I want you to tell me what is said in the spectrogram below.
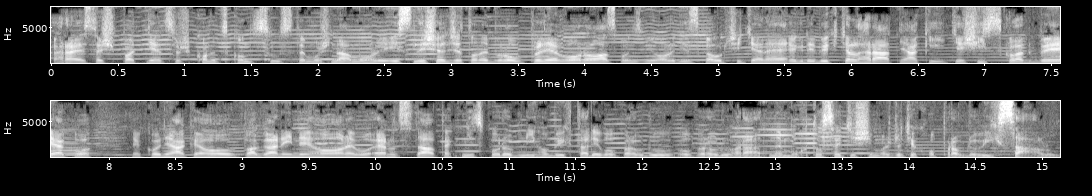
hraje se špatně, což konec konců jste možná mohli i slyšet, že to nebylo úplně ono, aspoň z mého hlediska určitě ne. Kdybych chtěl hrát nějaký těžší skladby, jako, jako nějakého Paganiniho nebo Ernsta, tak nic podobného bych tady opravdu, opravdu hrát nemohl. To se těším až do těch opravdových sálů.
